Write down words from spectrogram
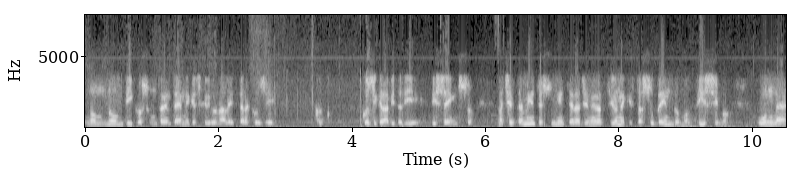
non, non dico su un trentenne che scrive una lettera così, così gravida di, di senso ma certamente su un'intera generazione che sta subendo moltissimo un,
